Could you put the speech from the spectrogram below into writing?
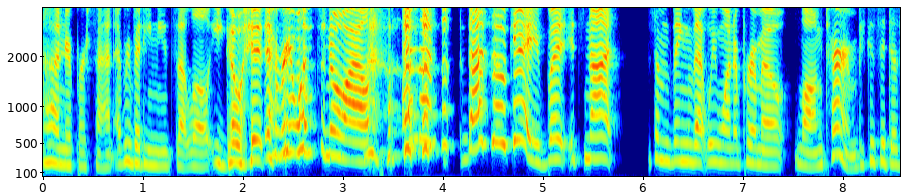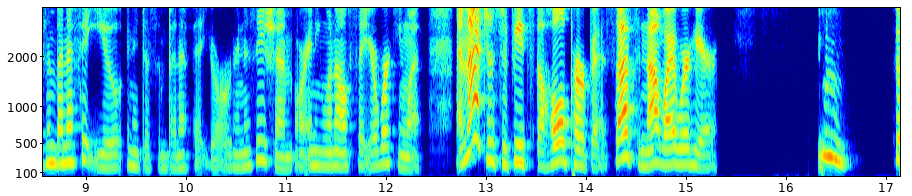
100%. Everybody needs that little ego hit every once in a while. And that's that's okay, but it's not something that we want to promote long term because it doesn't benefit you and it doesn't benefit your organization or anyone else that you're working with. And that just defeats the whole purpose. That's not why we're here. so,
